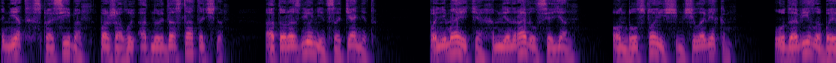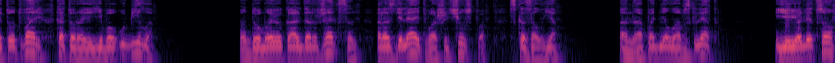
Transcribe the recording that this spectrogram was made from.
«Нет, спасибо, пожалуй, одной достаточно, а то разнюниться тянет». Понимаете, мне нравился Ян. Он был стоящим человеком. Удавила бы эту тварь, которая его убила. «Думаю, Кальдер Джексон разделяет ваши чувства», — сказал я. Она подняла взгляд. Ее лицо,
